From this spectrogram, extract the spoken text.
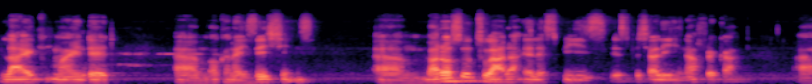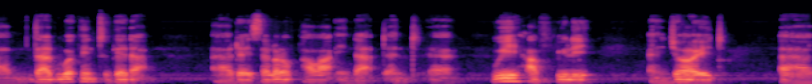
like-minded um, organizations, um, but also to other LSPs, especially in Africa, um, that working together, uh, there is a lot of power in that. And uh, we have really enjoyed um,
